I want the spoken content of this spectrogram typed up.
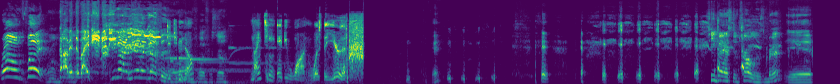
Wrong foot. You're not healing nothing. Did you know? For, for sure. 1981 was the year that. Okay. Cheap ass controllers, bruh. Yeah.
